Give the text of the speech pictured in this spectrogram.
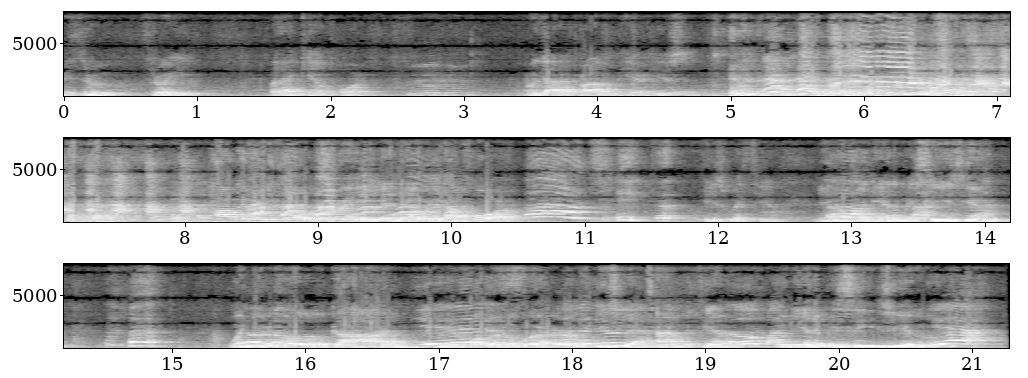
we threw three, but I count 4 Mm-hmm. We got a problem here, Houston. How can we throw three and now we got four? Oh Jesus. He's with you. You know, when the enemy sees you, when you're full of God, when you're full of the Yes. Word, and you spend time with Him, Oh, when the enemy sees you, Yeah.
